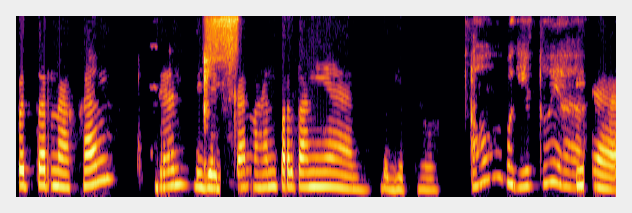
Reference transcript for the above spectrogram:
peternakan dan dijadikan lahan pertanian begitu. Oh, begitu ya. Iya.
